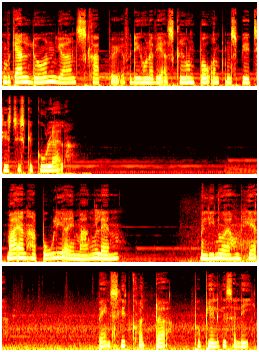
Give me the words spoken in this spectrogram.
Hun vil gerne låne Jørgens skrabbøger, fordi hun er ved at skrive en bog om den spiritistiske guldalder. Marion har boliger i mange lande, men lige nu er hun her, bag en slidt grøn dør på Bjælkes Allé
